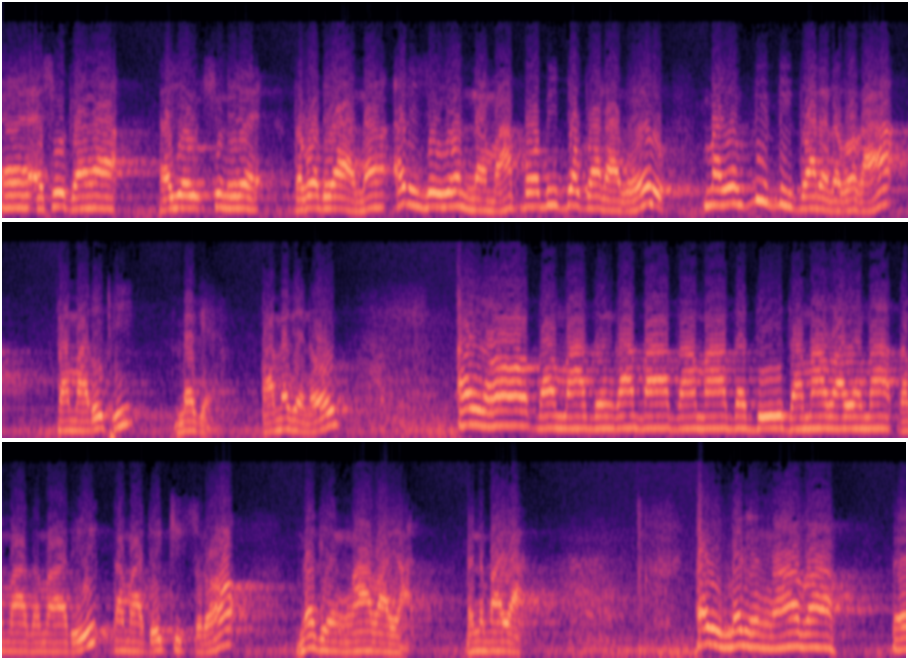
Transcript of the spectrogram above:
အဲအရှုခံကအယုတ်ရှုနေတဲ့သဘောတရားနာအဲ့ဒီရုပ်ရောနာမှာပေါ်ပြီးပြောက်သွားတာပဲလို့မှန်ရင်သိသိသွားတဲ့သဘောကတမ္မာဒိဋ္ဌိမကဲဒါမကဲနော်အဲ့တော့သမ္မာသင်္ကပ္ပသမ္မာတတိသမ္မာဝါယမသမ္မာသမာဓိသမ္မာဒိဋ္ဌိဆိုတော့မဂ္ဂင်၅ပါးရတယ်ဘယ်နှပါးရ အဲ့ဒီမဂ္ဂင်၅ပါးအဲ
